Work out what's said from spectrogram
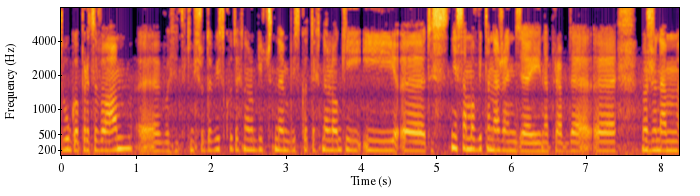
długo pracowałam e, właśnie w takim środowisku technologicznym, blisko technologii i e, to jest niesamowite narzędzie i naprawdę e, może nam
